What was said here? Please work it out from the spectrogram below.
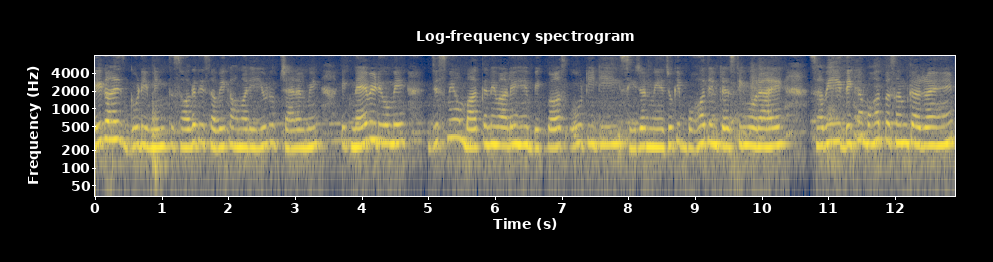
हे गाइस गुड इवनिंग तो स्वागत है सभी का हमारे यूट्यूब चैनल में। एक नए वीडियो में जिसमें हम बात करने वाले हैं बिग बॉस ओटीटी सीज़न में जो कि बहुत इंटरेस्टिंग हो रहा है। सभी देखना बहुत पसंद कर रहे हैं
